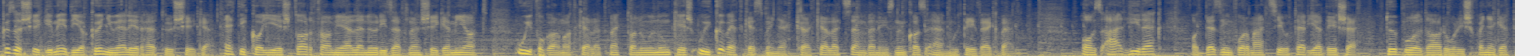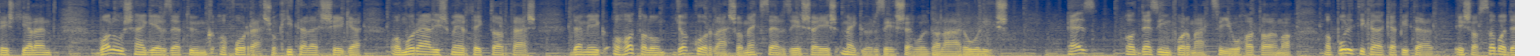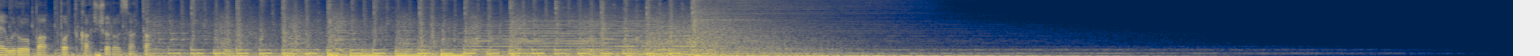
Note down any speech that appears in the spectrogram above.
közösségi média könnyű elérhetősége, etikai és tartalmi ellenőrizetlensége miatt új fogalmat kellett megtanulnunk, és új következményekkel kellett szembenéznünk az elmúlt években. Az álhírek, a dezinformáció terjedése több oldalról is fenyegetést jelent, valóságérzetünk, a források hitelessége, a morális mértéktartás, de még a hatalom gyakorlása megszerzése és megőrzése oldaláról is. Ez a Dezinformáció hatalma, a Political Capital és a Szabad Európa podcast sorozata.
